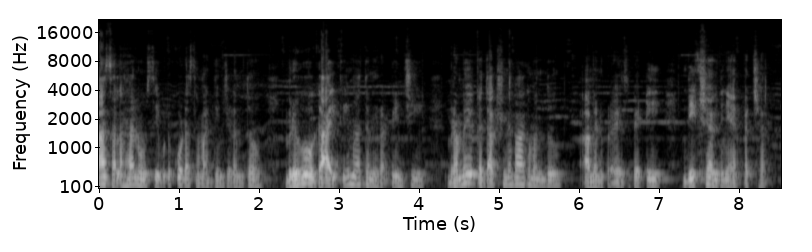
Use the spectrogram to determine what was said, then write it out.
ఆ సలహాను శివుడు కూడా సమర్థించడంతో భృగు గాయత్రీమాతను రప్పించి బ్రహ్మ యొక్క దక్షిణ భాగమందు ఆమెను ప్రవేశపెట్టి దీక్షా విధిని ఏర్పరిచారు.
